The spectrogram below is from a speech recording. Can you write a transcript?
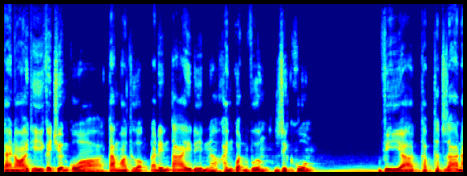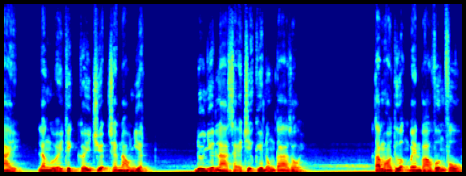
Lại nói thì cái chuyện của Tam Hòa Thượng đã đến tai đến Khánh Quận Vương, Dịch Khuông. Vì à, thập thất gia này là người thích gây chuyện xem náo nhiệt, Đương nhiên là sẽ chịu kiến ông ta rồi. Tam Hòa Thượng bèn vào vương phủ,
